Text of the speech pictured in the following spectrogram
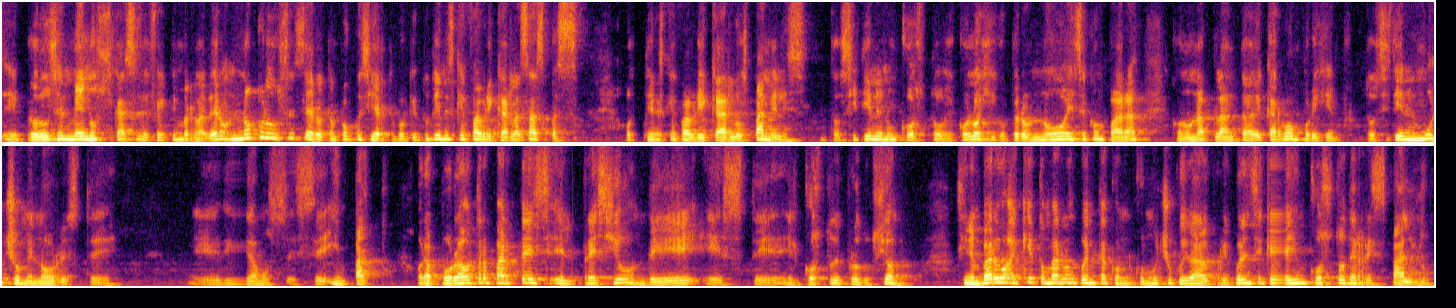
eh, producen menos gases de efecto invernadero. No producen cero, tampoco es cierto, porque tú tienes que fabricar las aspas o tienes que fabricar los paneles. Entonces sí tienen un costo ecológico, pero no se compara con una planta de carbón, por ejemplo. Entonces tienen mucho menor, este, eh, digamos, ese impacto. Ahora, por otra parte es el precio de, este, el costo de producción. Sin embargo, hay que tomarlo en cuenta con, con mucho cuidado, porque acuérdense que hay un costo de respaldo.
